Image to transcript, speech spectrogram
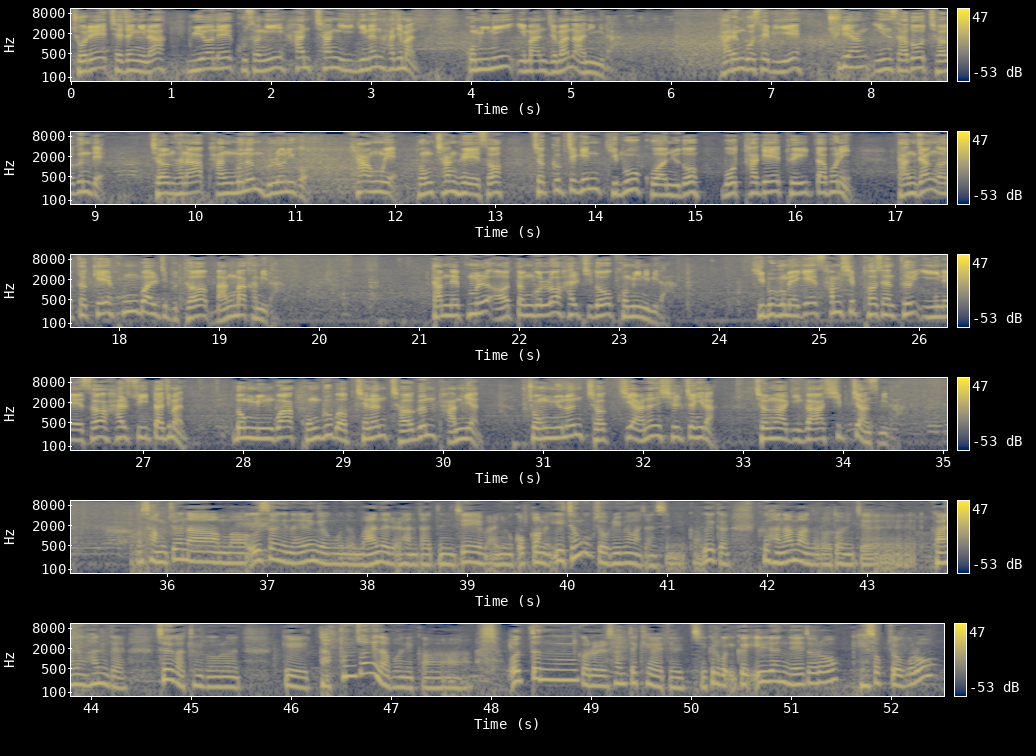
조례 제정이나 위원회 구성이 한창이기는 하지만 고민이 이만저만 아닙니다. 다른 곳에 비해 출향 인사도 적은데 전화나 방문은 물론이고 향후에 동창회에서 적극적인 기부 구원유도 못하게 돼 있다 보니 당장 어떻게 홍보할지부터 막막합니다. 답례품을 어떤 걸로 할지도 고민입니다. 기부금액의 30% 이내에서 할 수 있다지만 농민과 공급업체는 적은 반면 종류는 적지 않은 실정이라 정하기가 쉽지 않습니다. 뭐 상주나 뭐 의성이나 이런 경우는 마늘을 한다든지 아니면 꽃가면 이게 전국적으로 유명하지 않습니까? 그러니까 그 하나만으로도 이제 가능한데 저희 같은 경우는 이게 다 품종이다 보니까 어떤 거를 선택해야 될지 그리고 이거 1년 내도록 계속적으로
